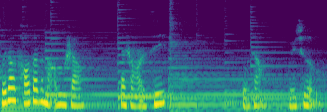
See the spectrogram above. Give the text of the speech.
回到嘈杂的马路上，戴上耳机，走向回去的路。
